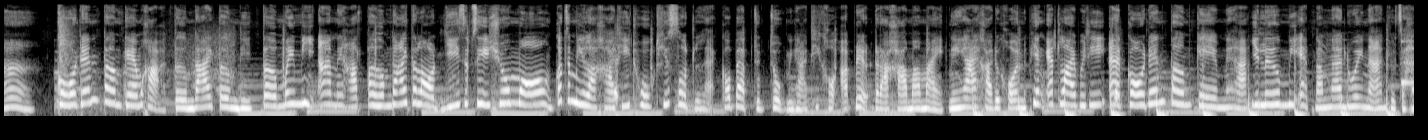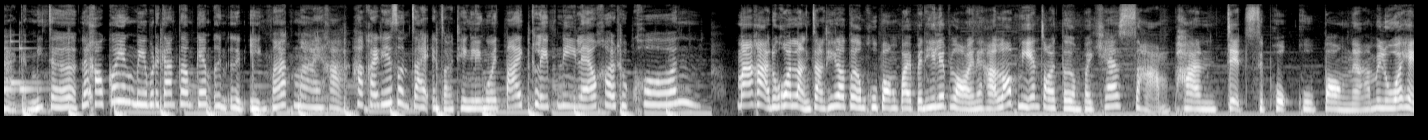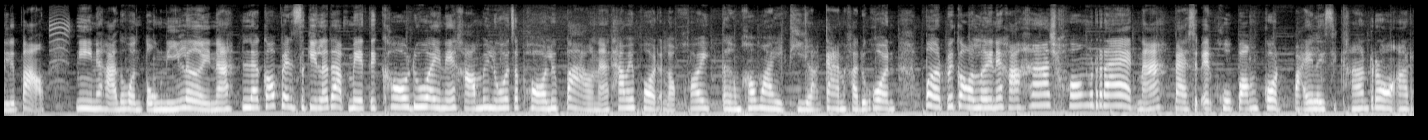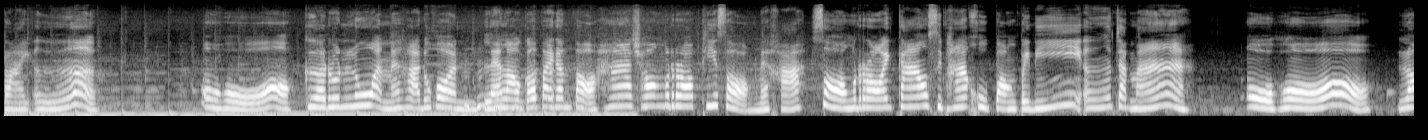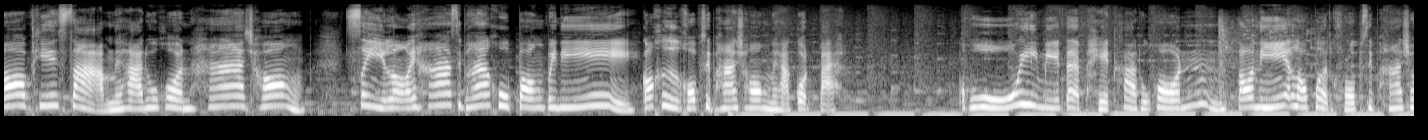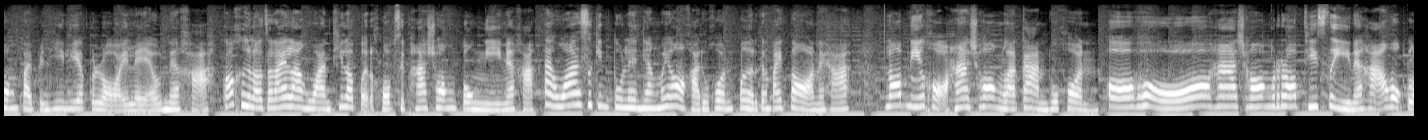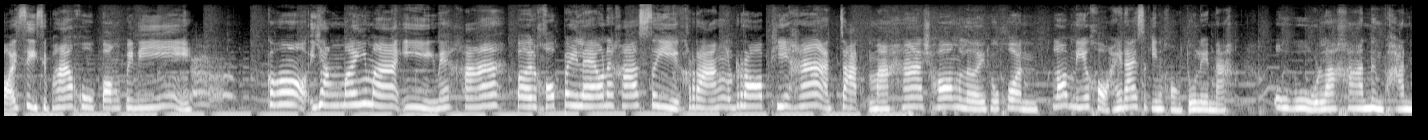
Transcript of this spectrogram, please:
โกลเด้นเติมเกมค่ะ เติมได้เติมดีเติมไม่มีอันนะคะ เติมได้ตลอด 24 ชั่วโมง ก็จะมีราคาที่ถูกที่สุดและก็แบบจุกๆนะคะที่เขาอัปเดตราคามาใหม่ ง่ายๆค่ะทุกคน เพียงแอดไลน์ไปที่แอดโกลเด้นเติมเกมนะคะ อย่าลืมมีแอดนำหน้าด้วยนะเดี๋ยวจะหากันไม่เจอ และเขาก็ยังมีบริการเติมเกมอื่นๆ อีกมากมายค่ะ หากใครที่สนใจ enjoy ทิ้งลิงก์ไว้ใต้คลิปนี้แล้วค่ะทุกคน มาค่ะทุกคนหลังจากที่เราเติมคูปองไปเป็นที่เรียบร้อยนะคะ รอบนี้ Enjoy เติมไปแค่ 3,076 คูปองนะคะไม่รู้ว่าเห็นหรือเปล่านี่นะคะ ทุกคนตรงนี้เลยนะ แล้วก็เป็นสกินระดับเมติคอลด้วยนะคะ ไม่รู้ว่าจะพอหรือเปล่านะ ถ้าไม่พอเดี๋ยวเราค่อยเติมเข้ามาอีกทีละกันค่ะ ทุกคนเปิดไปก่อนเลยนะคะ 5 ช่องแรกนะ 81 คูปองกดไปเลยสิคะรออะไรเออ โอ้โห เกลือรุนล้วนนะคะทุกคน และเราก็ไปกันต่อ 5 ช่องรอบที่ 2 นะคะ 295 คูปองไปดิเออ จัดมา โอ้โห รอบที่ 3 นะคะทุกคน 5 ช่อง 455 คูปองไปดี ก็คือครบ 15 ช่องนะคะ กดไป โอ้โหมีแต่เพชรค่ะทุกคน ตอนนี้เราเปิดครบ 15 ช่องไปเป็นที่เรียบร้อยแล้วนะคะ ก็คือเราจะได้รางวัลที่เราเปิดครบ 15 ช่องตรงนี้นะคะ แต่ว่าสกินตูเลนยังไม่ออกค่ะทุกคน เปิดกันไปต่อนะคะ รอบนี้ขอ 5 ช่องละกันทุกคน โอ้โห 5 ช่องรอบทีสี่4 นะคะ 645 คูปองไปนี้ ก็ยังไม่มาอีกนะคะ เปิดครบไปแล้วนะคะ 4 ครั้งรอบที่ 5 จัดมา 5 ช่องเลยทุกคน รอบนี้ขอให้ได้สกินของตูเลนนะโอ้โหราคา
